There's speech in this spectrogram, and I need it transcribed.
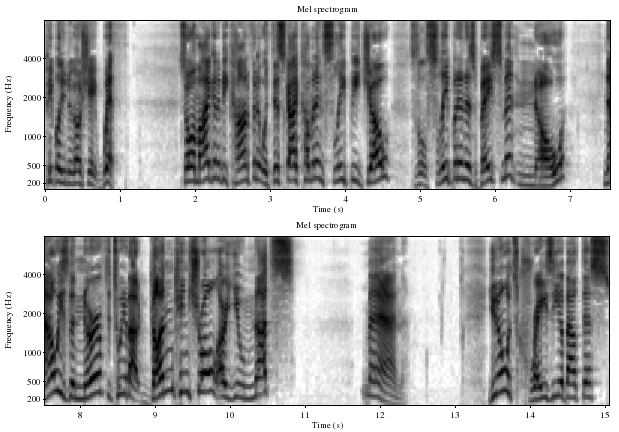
people you negotiate with. So am I going to be confident with this guy coming in, Sleepy Joe, sleeping in his basement? No. Now he's the nerve to tweet about gun control? Are you nuts? Man. You know what's crazy about this?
